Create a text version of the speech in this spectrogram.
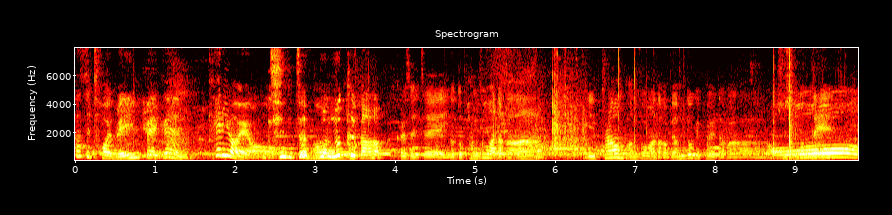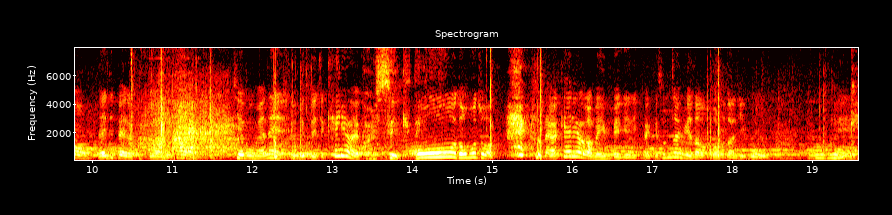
사실 저의 main bag은 캐리어예요. 진짜 어. 너무 크다. 그래서 이제 이것도 방송하다가 이 브라운 방송하다가 면도기 팔다가 주신 건데 어. 레디백을 갖고 다녀서 뒤에 보면은 여기 또 이제 캐리어에 걸 수 있게 돼. 오 너무 좋아. 그래서 내가 캐리어가 main bag이니까 이렇게 손잡이에다가 걸어 다니고 왜 이렇게?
